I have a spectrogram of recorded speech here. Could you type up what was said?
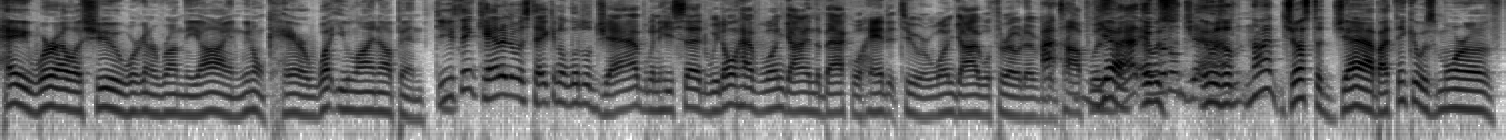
hey, we're LSU, we're going to run the eye, and we don't care what you line up in. Do you think Canada was taking a little jab when he said we don't have one guy in the back we'll hand it to or one guy will throw it over the top? Was yeah, that it a was. little jab? It was a, not just a jab. I think it was more of.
